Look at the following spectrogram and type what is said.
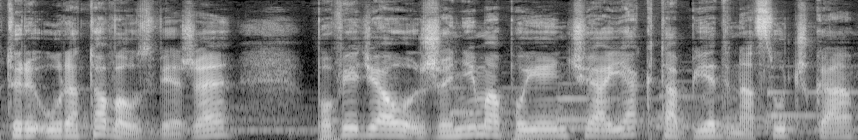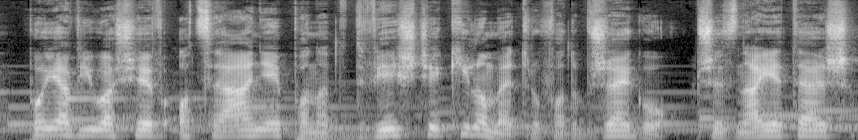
który uratował zwierzę, powiedział, że nie ma pojęcia jak ta biedna suczka pojawiła się w oceanie ponad 200 km od brzegu. Przyznaje też,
